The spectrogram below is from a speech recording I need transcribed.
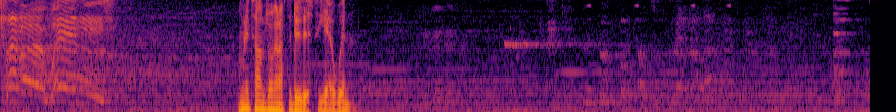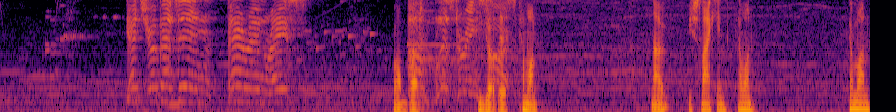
clever wins. How many times am I going to have to do this to get a win? On, bud. You got this. Come on. No, you're slacking. Come on. Come on.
